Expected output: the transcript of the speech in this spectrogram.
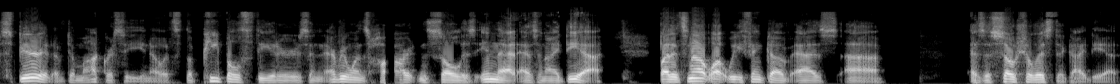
spirit of democracy you know it's the people's theaters and everyone's heart and soul is in that as an idea. But it's not what we think of as uh as a socialistic idea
